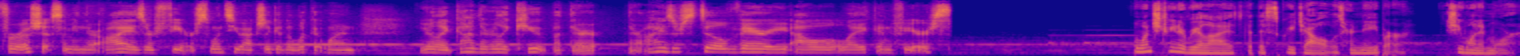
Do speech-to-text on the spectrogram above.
ferocious. I mean their eyes are fierce. Once you actually get a look at one you're like god they're really cute but their their eyes are still very owl like and fierce once Trina realized that this screech owl was her neighbor, she wanted more.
